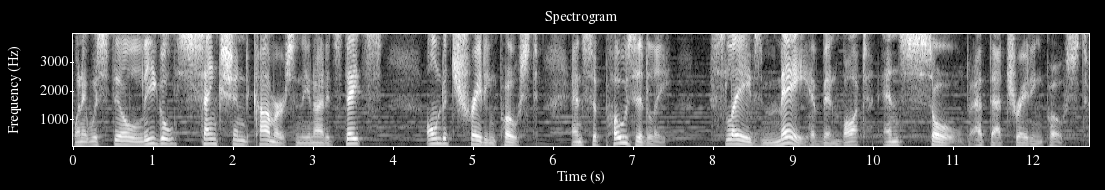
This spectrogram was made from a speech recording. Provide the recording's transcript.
when it was still legal, sanctioned commerce in the United States, owned a trading post and supposedly slaves may have been bought and sold at that trading post.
